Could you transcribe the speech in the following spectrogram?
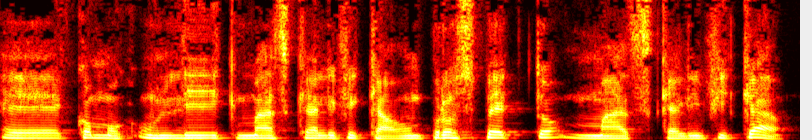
eh, como un lead más calificado, un prospecto más calificado.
